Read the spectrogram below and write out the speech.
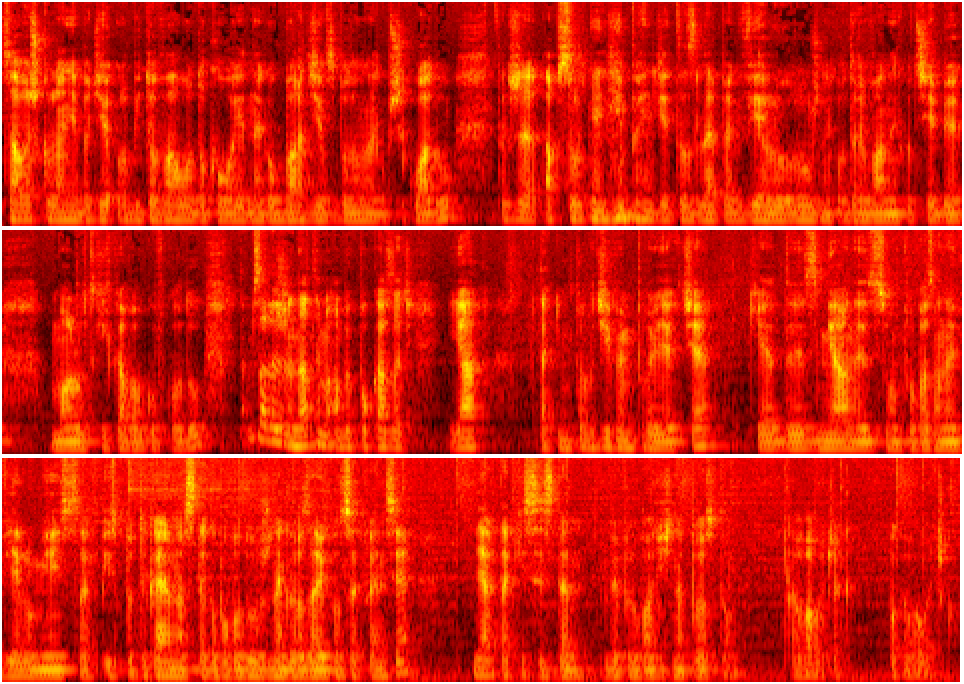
Całe szkolenie będzie orbitowało dookoła jednego bardziej wzbudzonego przykładu, także absolutnie nie będzie to zlepek wielu różnych odrywanych od siebie malutkich kawałków kodu. Nam zależy na tym, aby pokazać, jak w takim prawdziwym projekcie, kiedy zmiany są wprowadzane w wielu miejscach i spotykają nas z tego powodu różnego rodzaju konsekwencje, jak taki system wyprowadzić na prostą, kawałeczek po kawałeczku.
